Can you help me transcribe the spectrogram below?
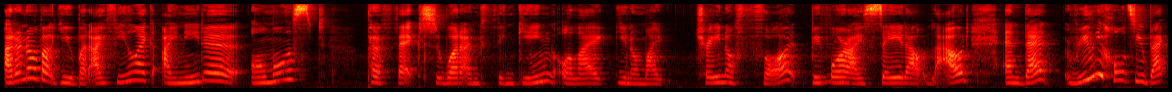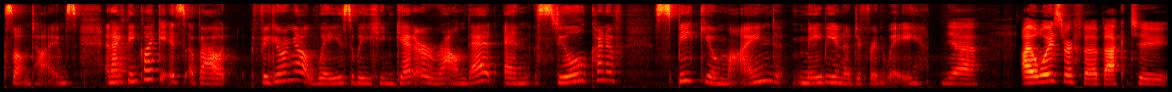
I don't know about you, but I feel like I need to almost perfect what I'm thinking or like, you know, my train of thought before mm-hmm. I say it out loud. And that really holds you back sometimes. And I think like it's about figuring out ways where you can get around that and still kind of speak your mind, maybe in a different way. Yeah. I always refer back to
